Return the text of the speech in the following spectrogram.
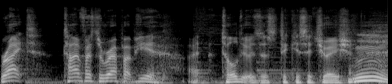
Right. Time for us to wrap up here. I told you it was a sticky situation. Hmm.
